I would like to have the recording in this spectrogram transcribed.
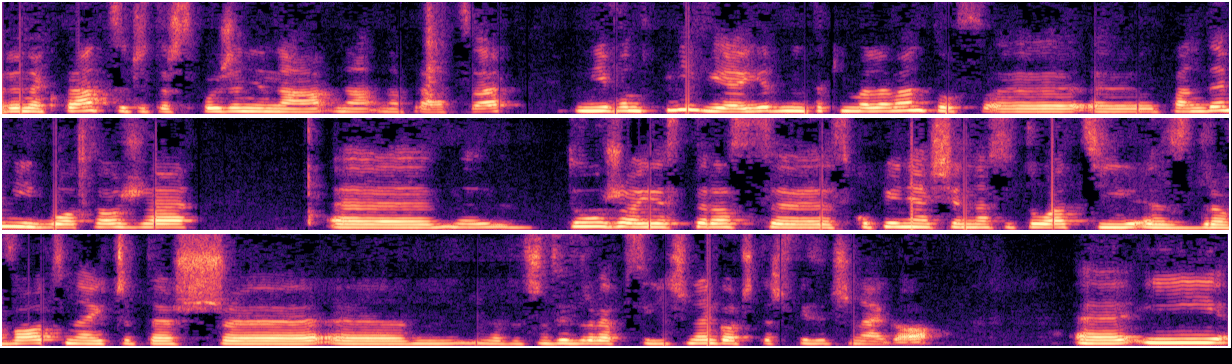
rynek pracy, czy też spojrzenie na, na, na pracę. Niewątpliwie jednym takim elementów e, e, pandemii było to, że e, dużo jest teraz skupienia się na sytuacji zdrowotnej, czy też dotyczącej zdrowia psychicznego, czy też fizycznego. I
